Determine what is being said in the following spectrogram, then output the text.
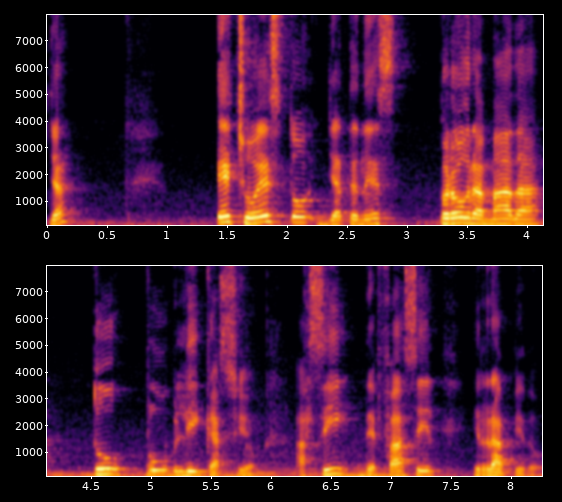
¿Ya? Hecho esto, ya tenés programada tu publicación. Así de fácil y rápido.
